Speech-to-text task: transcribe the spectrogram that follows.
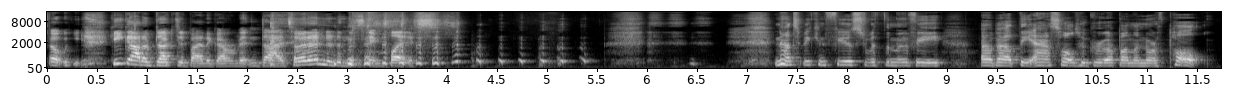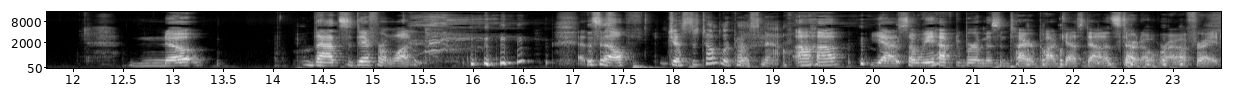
Oh, he, he got abducted by the government and died, so it ended in the same place. Not to be confused with the movie about the asshole who grew up on the North Pole. No, that's a different one. This is- Just a Tumblr post now. Uh huh. Yeah, so we have to burn this entire podcast down and start over, I'm afraid.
